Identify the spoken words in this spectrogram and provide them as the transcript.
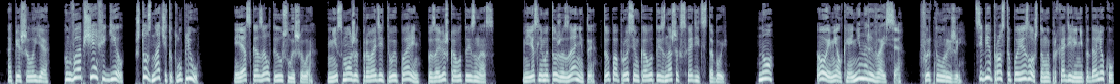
— опешила я. «Он вообще офигел! Что значит отлуплю?» «Я сказал, ты услышала. Не сможет проводить твой парень, позовешь кого-то из нас. Если мы тоже заняты, то попросим кого-то из наших сходить с тобой. Но... «Ой, мелкая, не нарывайся», — фыркнул Рыжий. «Тебе просто повезло, что мы проходили неподалеку,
